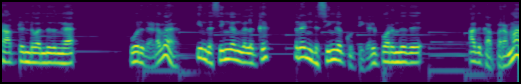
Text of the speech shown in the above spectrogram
சாப்பிட்டுண்டு வந்ததுங்க. ஒரு தடவை இந்த சிங்கங்களுக்கு ரெண்டு சிங்கக்குட்டிகள் பிறந்தது. அதுக்கப்புறமா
